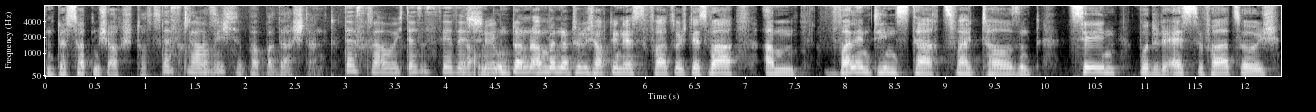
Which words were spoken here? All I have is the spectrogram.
Und das hat mich auch stolz das gemacht, dass ich. der Papa da stand. Das glaube ich, das ist sehr, sehr ja, schön. Und, und, dann haben wir natürlich auch den ersten Fahrzeug. Das war am Valentinstag 2010 wurde der erste Fahrzeug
